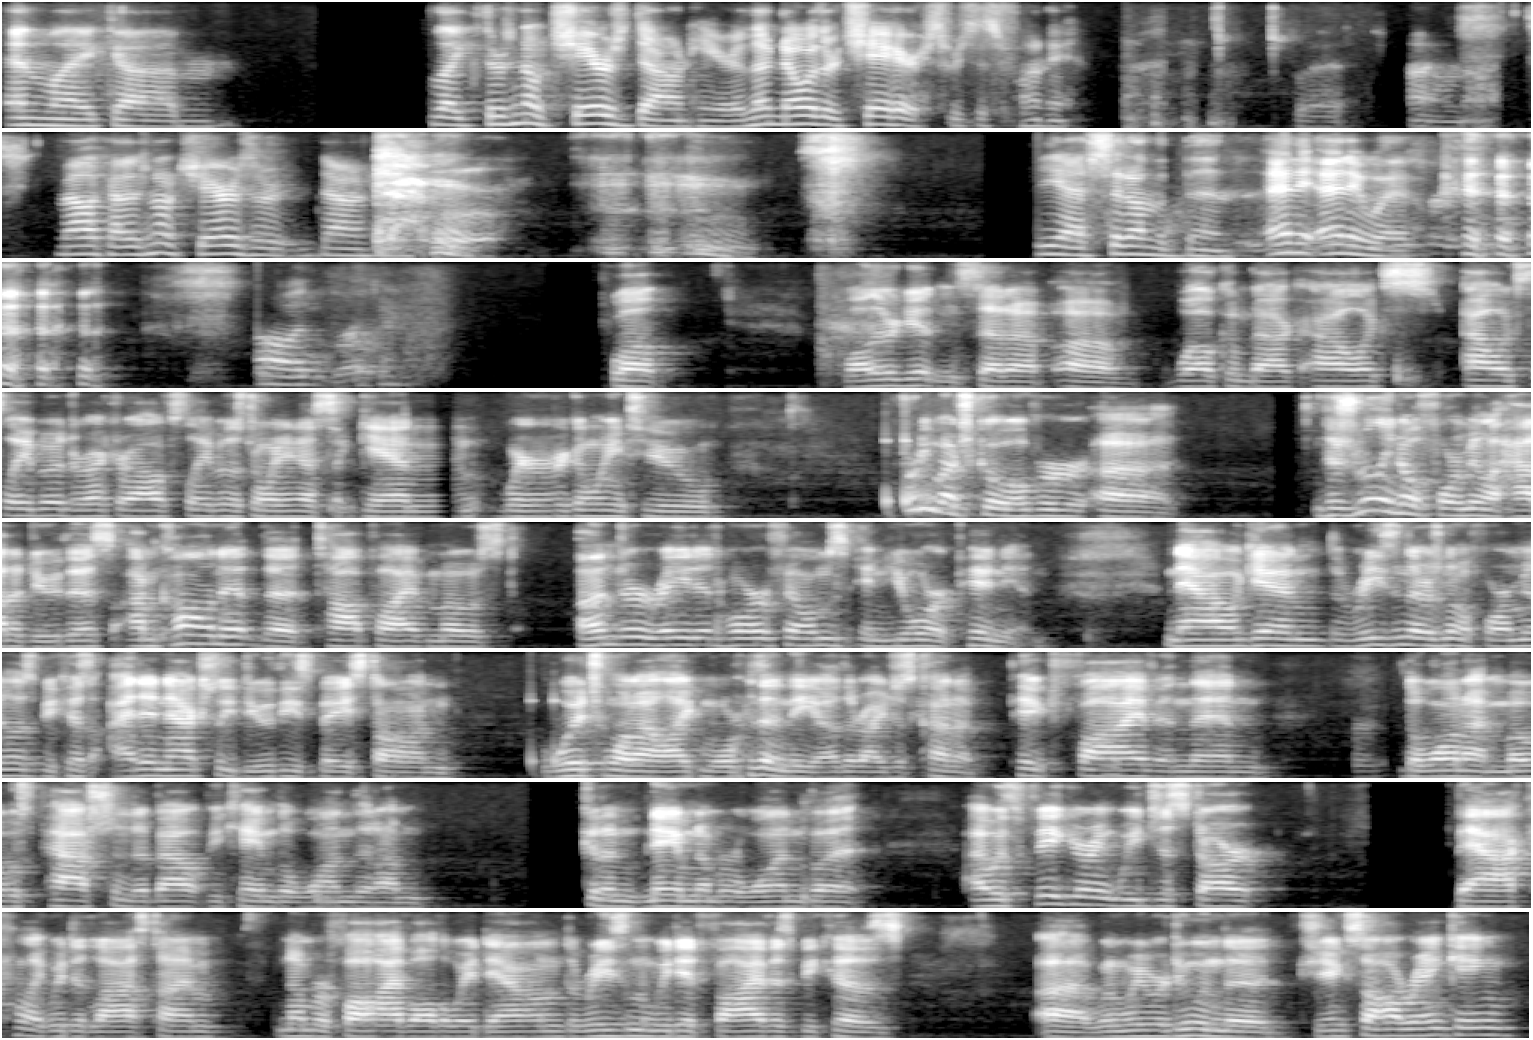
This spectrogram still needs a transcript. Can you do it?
and like um, like there's no chairs down here. There are no other chairs, which is funny. But I don't know, Malachi. There's no chairs down here. Yeah, sit on the bin. Any anyway. Oh, it's broken. well, while they're getting set up, uh, welcome back, Alex. Alex Leyba, director Alex Leyba is joining us again. We're going to pretty much go over. Uh, there's really no formula how to do this. I'm calling it the top five most underrated horror films in your opinion. Now, again, the reason there's no formula is because I didn't actually do these based on which one I like more than the other. I just kind of picked five, and then the one I'm most passionate about became the one that I'm gonna name number one. But I was figuring we'd just start back like we did last time, number five all the way down. The reason we did five is because uh, when we were doing the jigsaw ranking,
